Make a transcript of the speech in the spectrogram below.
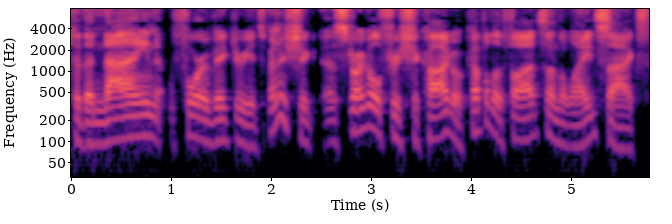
to the nine four victory. It's been a, sh- a, struggle for Chicago. A couple of thoughts on the White Sox.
